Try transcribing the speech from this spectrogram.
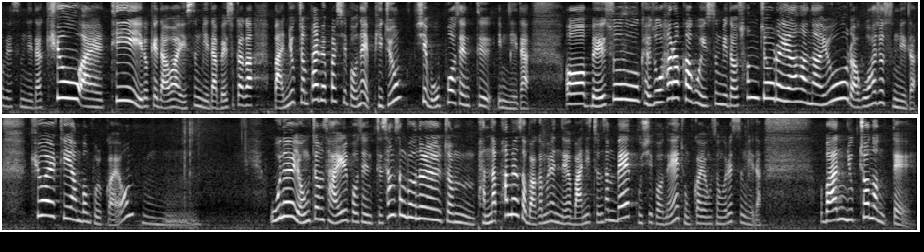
보겠습니다. QRT 이렇게 나와 있습니다. 매수가가 16,880원에 비중 15%입니다. 어, 매수 계속 하락하고 있습니다. 손절해야 하나요? 라고 하셨습니다. QRT 한번 볼까요? 음. 오늘 0.41% 상승분을 좀 반납하면서 마감을 했네요. 12,390원에 종가 형성을 했습니다. 16,000원대.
